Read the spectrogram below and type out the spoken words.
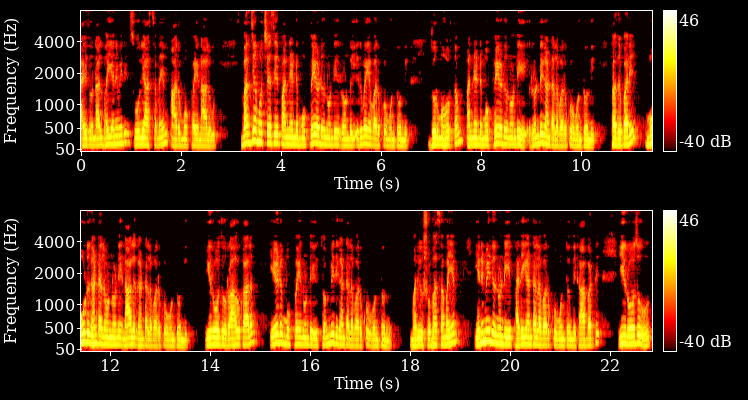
ఐదు నలభై ఎనిమిది సూర్యాస్తమయం ఆరు ముప్పై నాలుగు. వర్జం వచ్చేసి పన్నెండు ముప్పై ఏడు నుండి రెండు ఇరవై వరకు ఉంటుంది. దుర్ముహూర్తం పన్నెండు ముప్పై ఏడు నుండి రెండు గంటల వరకు ఉంటుంది. తదుపరి మూడు గంటల నుండి నాలుగు గంటల వరకు ఉంటుంది. ఈరోజు రాహుకాలం ఏడు ముప్పై నుండి తొమ్మిది గంటల వరకు ఉంటుంది. మరియు శుభ సమయం ఎనిమిది నుండి పది గంటల వరకు ఉంటుంది కాబట్టి ఈరోజు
